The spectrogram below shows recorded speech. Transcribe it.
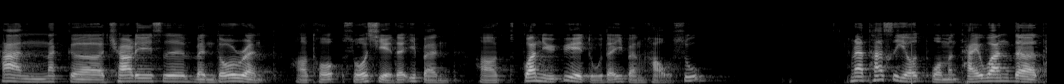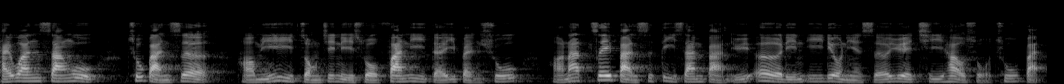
和那个 Charles Van Doren 好，所所写的一本啊关于阅读的一本好书。那它是由我们台湾的台湾商务出版社好名誉总经理所翻译的一本书。好，那这一版是第三版，于二零一六年十二月七号所出版。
